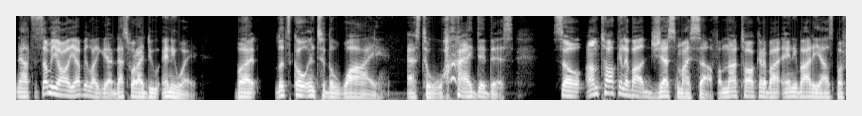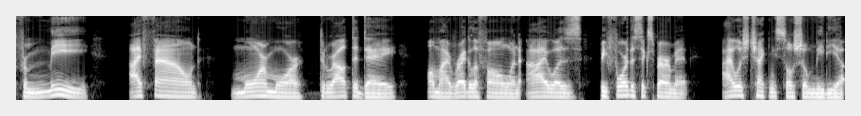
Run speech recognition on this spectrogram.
Now, to some of y'all, y'all be like, yeah, that's what I do anyway. But let's go into the why as to why I did this. So I'm talking about just myself. I'm not talking about anybody else. But for me, I found more and more throughout the day on my regular phone when I was before this experiment, I was checking social media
